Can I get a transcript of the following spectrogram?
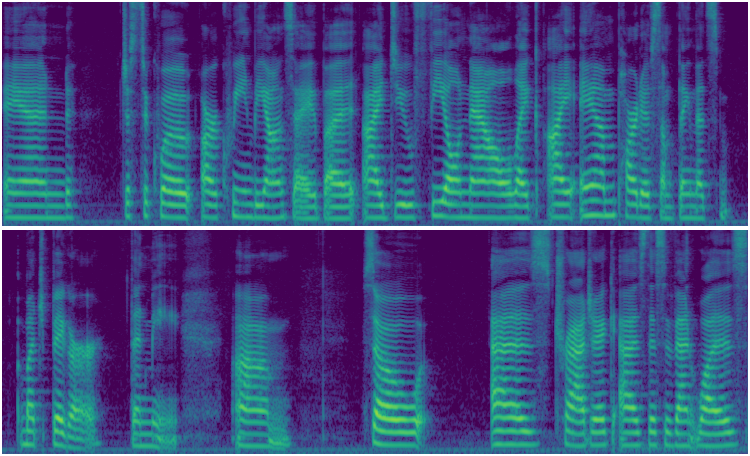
And just to quote our queen Beyonce, but I do feel now like I am part of something that's much bigger than me. Um, so as tragic as this event was,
